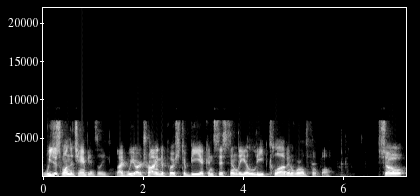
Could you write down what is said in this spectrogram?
We just won the Champions League. Like we are trying to push to be a consistently elite club in world football. So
